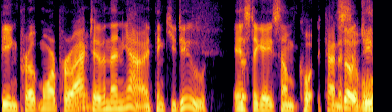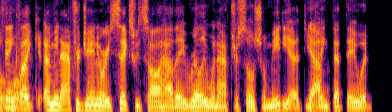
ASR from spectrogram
being pro more proactive and then yeah i think you do instigate some co- kind of so, do you think, war. like, I mean, after January 6th, we saw how they really went after social media. Do you Yeah. think that they would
